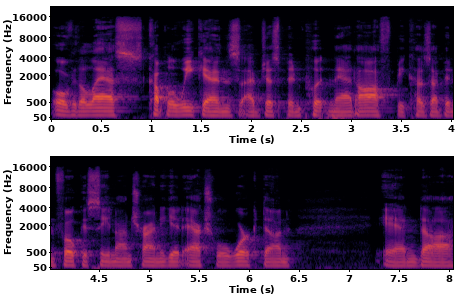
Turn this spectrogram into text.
over the last couple of weekends, I've just been putting that off because I've been focusing on trying to get actual work done and uh,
